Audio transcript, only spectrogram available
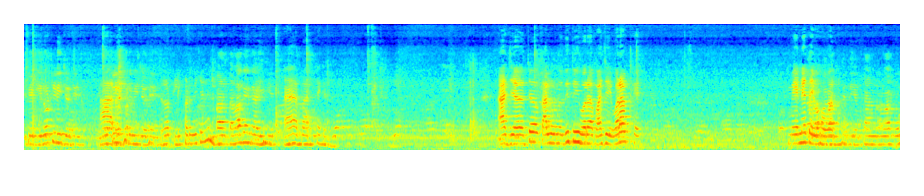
ભેગી રોટલી જોઈએ હા, રોટલી રોટલી. ખડવી જોઈએ રોટલી ખડવી જાય ને? બાર તા વાગે ગાઈ હા. બાર થઈ ગઈ આજે જો કાલુનું દીધી વરાપ આજે વરાપ છે મેં ને તઈ વાગો.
